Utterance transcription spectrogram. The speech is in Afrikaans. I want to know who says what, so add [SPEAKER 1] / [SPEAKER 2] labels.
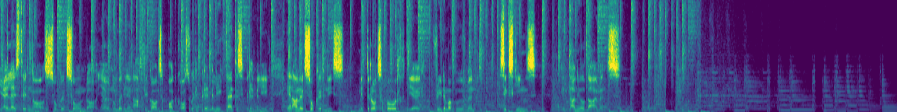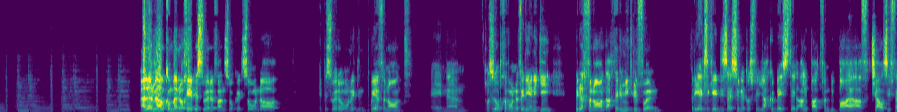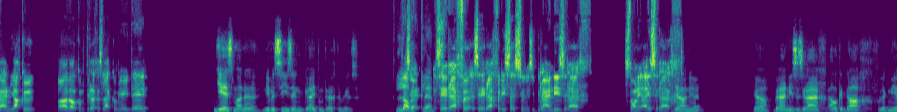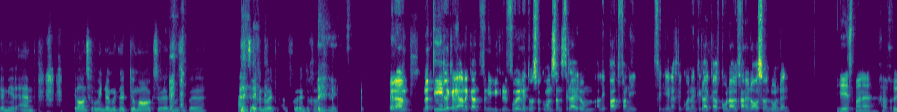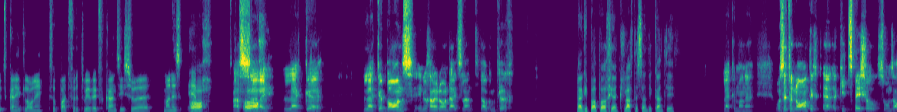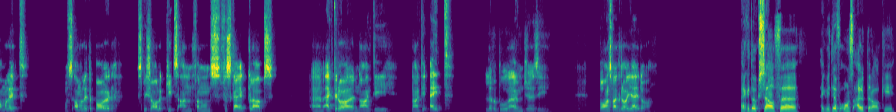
[SPEAKER 1] Jy luister na Sokker Sondag, jou nommer 1 Afrikaanse podcast oor die Premier League, Fantasy Premier League en ander sokkernuus. Met trots geborg deur Freedom of Movement, Six Kings en Daniel Diamonds. Hallo en welkom by nog 'n episode van Sokker Sondag, episode 102 vanaand. En ehm um, ons is opgewonde vir die enetjie Terug vanaand agter die mikrofoon vir die eerste keer die seisoen het ons vir Jaco Bester al die pad van Dubai af. Chelsea fan Jaco, baie welkom terug. Is lekker om jou hier te hê.
[SPEAKER 2] Yes man, 'n nuwe season, great om terug te wees.
[SPEAKER 3] Love it, Clem.
[SPEAKER 1] Is jy reg vir is jy reg vir die seisoen? Is die brandies reg? Staan die ys reg?
[SPEAKER 2] Ja, nee. Ja, brandies is reg. Elke dag voel ek meer en meer amped. Transfer window moet nou toemaak sodat ons op 'n ernstige noot aan vorentoe gaan.
[SPEAKER 1] En dan natuurlik aan die ander kant van die mikrofoon het ons vir Konstant stryd om al die pad van die Verenigde Koninkryk af kon nou gaan hy daarso in Londen.
[SPEAKER 3] Yes manne, gaan goed, kan nie kla nie. Ek's op pad vir 'n 2 week vakansie, so man is
[SPEAKER 1] ag, as hy lekker lekker bonds en hoe gaan dit daar in Duitsland? Welkom terug.
[SPEAKER 3] Dankie pappa, geen klagtes aan die kant hier.
[SPEAKER 1] Lekker manne. Ons het vanaand 'n kit special, so ons almal het ons almal het 'n paar spesiale kits aan van ons verskeie clubs. Ehm um, ek dra 'n 90 98 Liverpool home jersey. Baans, wat dra jy daar?
[SPEAKER 3] Ek het ook self 'n uh, eh, ek weet nie of ons oud raakie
